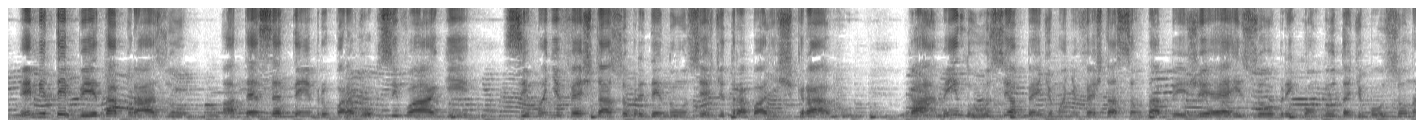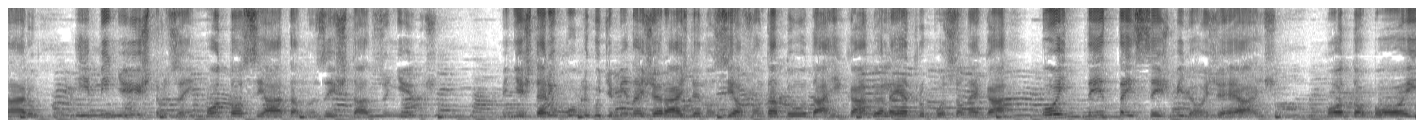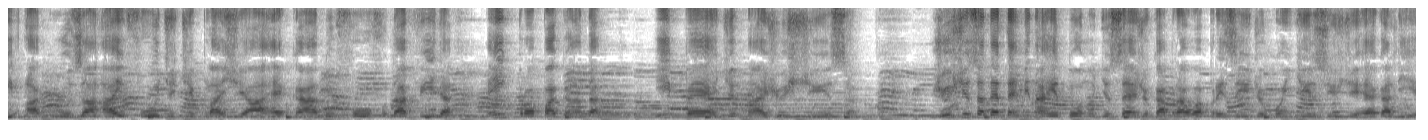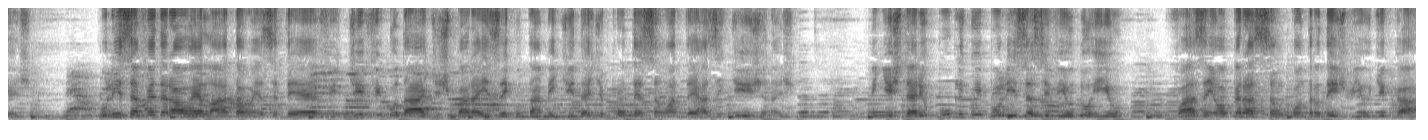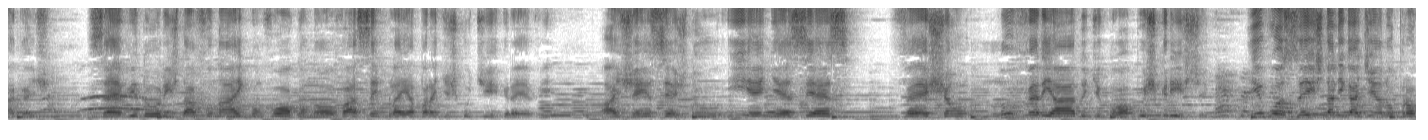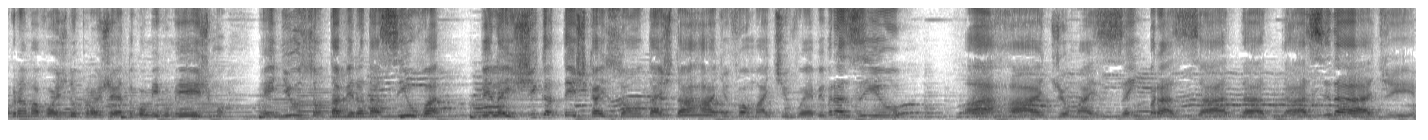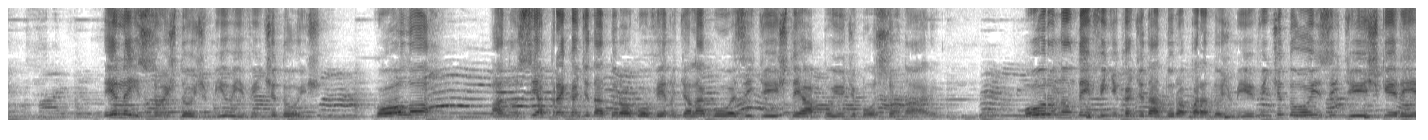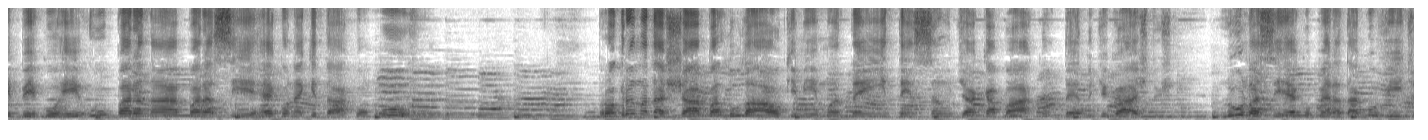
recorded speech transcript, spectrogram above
MTP dá prazo até setembro para Volkswagen se manifestar sobre denúncias de trabalho escravo. Carmen Lúcia pede manifestação da PGR sobre conduta de Bolsonaro e ministros em motociata nos Estados Unidos. Ministério Público de Minas Gerais denuncia fundador da Ricardo Eletro por sonegar 86 milhões de reais. Motoboy acusa iFood de plagiar recado fofo da filha em propaganda e perde na justiça. Justiça determina retorno de Sérgio Cabral a presídio com indícios de regalias. Polícia Federal relata ao STF dificuldades para executar medidas de proteção a terras indígenas. Ministério Público e Polícia Civil do Rio fazem operação contra desvio de cargas. Servidores da FUNAI convocam nova assembleia para discutir greve. Agências do INSS fecham no feriado de Corpus Christi. E você está ligadinha no programa Voz do Projeto comigo mesmo, em Nilson Taveira da Silva, pelas gigantescas ondas da Rádio Informativo Web Brasil, a rádio mais embrasada da cidade. Eleições 2022. Collor anuncia pré-candidatura ao governo de Alagoas e diz ter apoio de Bolsonaro. Moro não define candidatura para 2022 e diz querer percorrer o Paraná para se reconectar com o povo. Programa da chapa Lula-Alckmin mantém intenção de acabar com o teto de gastos. Lula se recupera da Covid,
